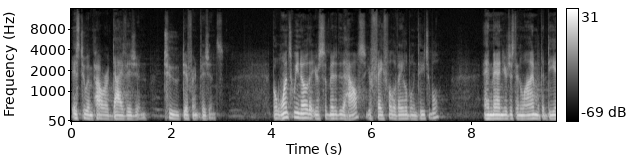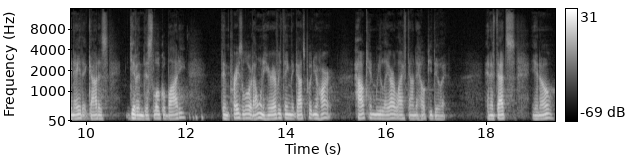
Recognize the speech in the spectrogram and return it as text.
is to empower division, two different visions. But once we know that you're submitted to the house, you're faithful, available, and teachable, and man, you're just in line with the DNA that God has given this local body, then praise the Lord. I want to hear everything that God's put in your heart. How can we lay our life down to help you do it? And if that's, you know,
